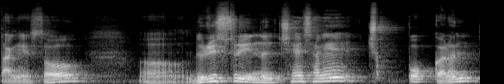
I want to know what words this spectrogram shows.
땅에서 어, 누릴 수 있는 최상의 축복 축복과는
